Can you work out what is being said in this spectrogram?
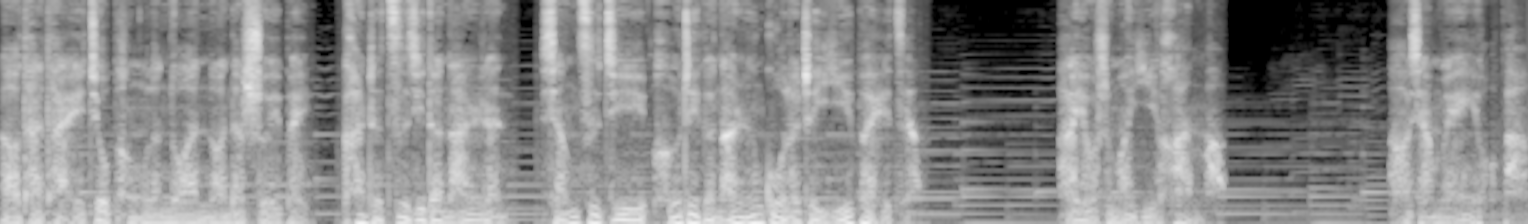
老太太就捧了暖暖的水杯，看着自己的男人，想自己和这个男人过了这一辈子，还有什么遗憾吗？好像没有吧。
